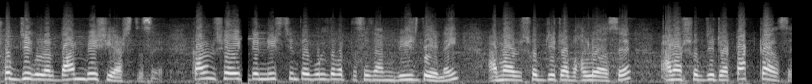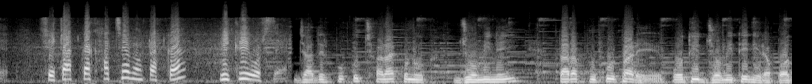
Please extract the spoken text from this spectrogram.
সবজিগুলোর দাম বেশি আসতেছে। কারণ সে এটা নিশ্চিন্তে বলতে পারতেছে যে আমি বিষ দিয়ে নেই, আমার সবজিটা ভালো আছে, আমার সবজিটা টাটকা আছে। সে টাটকা খাচ্ছে এবং টাটকা বিক্রি করছে। যাদের পুকুর ছাড়া কোনো জমি নেই তারা পুকুর পাড়ে প্রতি জমিতে নিরাপদ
